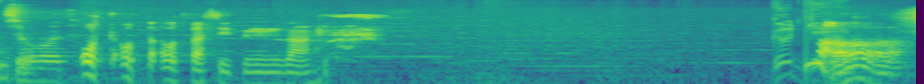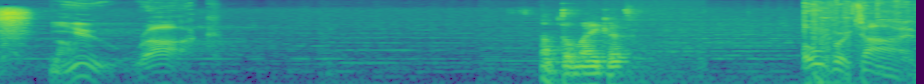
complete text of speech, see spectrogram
Ez jó volt. Ott, ott, ott feszítünk Zán. Good game. Ah, You rock. nem tudom melyiket. Overtime.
